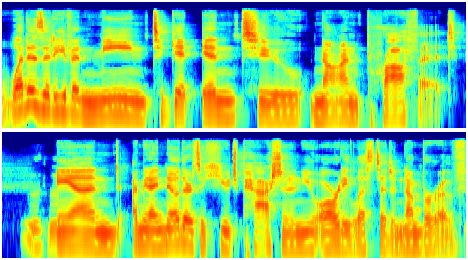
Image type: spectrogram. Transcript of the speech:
what does it even mean to get into nonprofit? Mm-hmm. And I mean, I know there's a huge passion, and you already listed a number of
